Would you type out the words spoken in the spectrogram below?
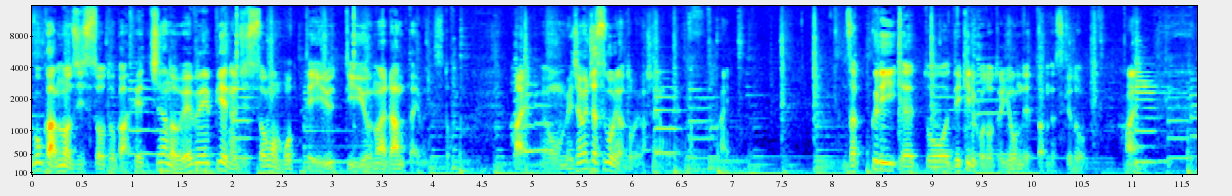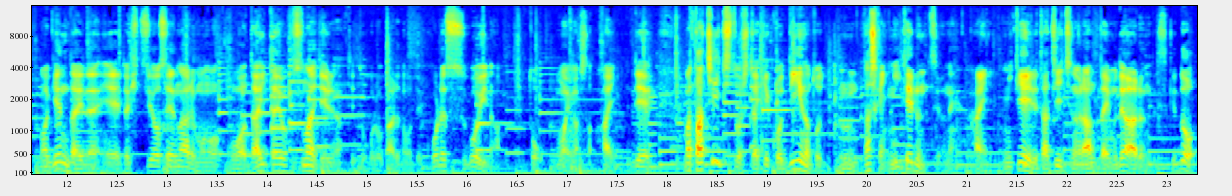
互換の実装とか、フェッチなど Web API の実装も持っているっていうようなランタイムですと。はい。めちゃめちゃすごいなと思いましたね、これ。はい、ざっくり、えーと、できることと読んでったんですけど、はい。まあ、現代で、えーと、必要性のあるものは大体を備えているなっていうところがあるので、これすごいなと思いました。はい、で、まあ、立ち位置としては結構 D のと、うん、確かに似てるんですよね。はい、似ている立ち位置のランタイムではあるんですけど、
